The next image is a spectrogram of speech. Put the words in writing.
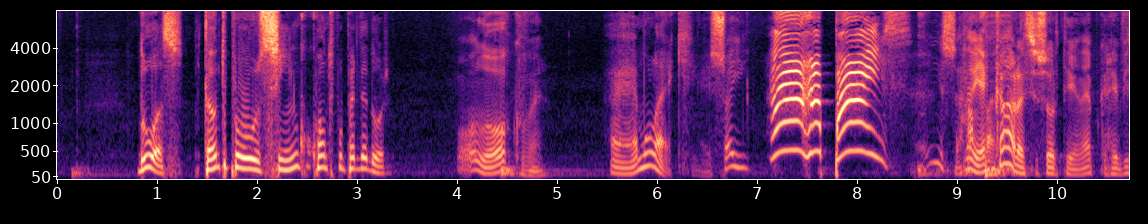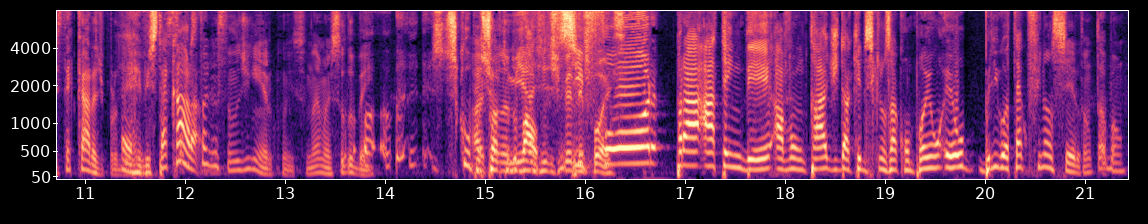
Duas. Tanto pro 5 quanto pro perdedor. Ô, louco, velho. É, moleque. É isso aí. Ah, rapaz! É isso, é Não, e é rapaz. caro esse sorteio, né? Porque a revista é cara de produzir. É, a revista é que cara. Você tá gastando dinheiro com isso, né? Mas tudo bem. Desculpa, A senhor economia Duval. a gente vê Se depois. for pra atender a vontade daqueles que nos acompanham, eu brigo até com o financeiro. Então tá bom.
